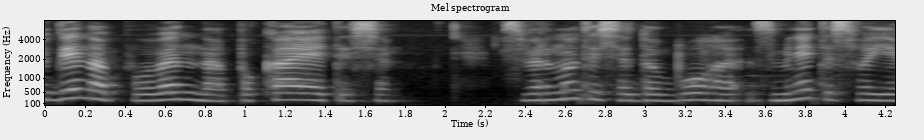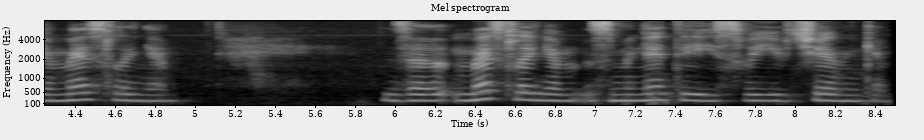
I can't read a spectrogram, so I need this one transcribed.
Людина повинна покаятися, звернутися до Бога, змінити своє мислення, за мисленням змінити і свої вчинки.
